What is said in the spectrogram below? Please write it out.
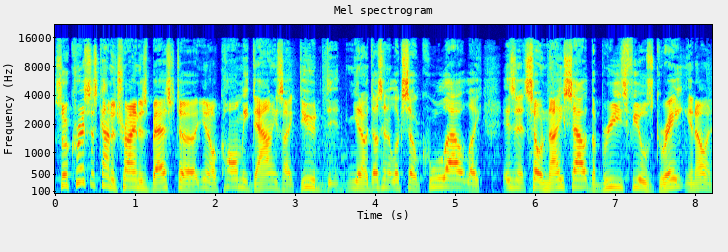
So Chris is kind of trying his best to, you know, calm me down. He's like, dude, you know, doesn't it look so cool out? Like, isn't it so nice out? The breeze feels great, you know? And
